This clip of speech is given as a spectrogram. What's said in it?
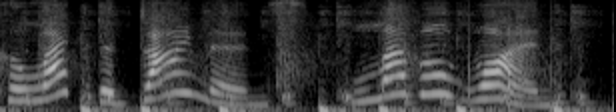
Collect the diamonds. Level 1.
